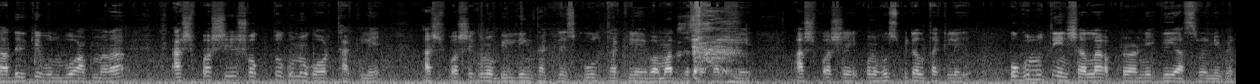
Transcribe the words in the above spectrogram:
তাদেরকে বলব আপনারা, আশপাশে শক্ত কোনো ঘর থাকলে, আশপাশে কোনো বিল্ডিং থাকলে স্কুল থাকলে বা মাদ্রাসা থাকলে, আশপাশে কোনো হসপিটাল থাকলে, ওগুলোতে ইনশাল্লাহ আপনারা গিয়ে আশ্রয় নেবেন।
